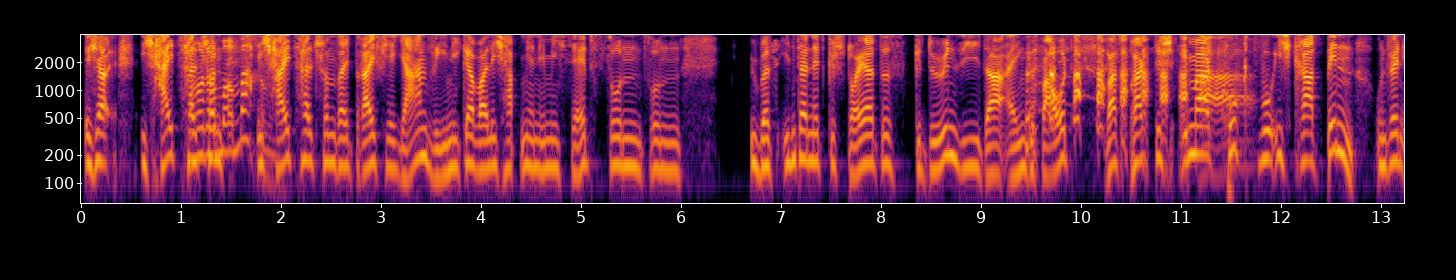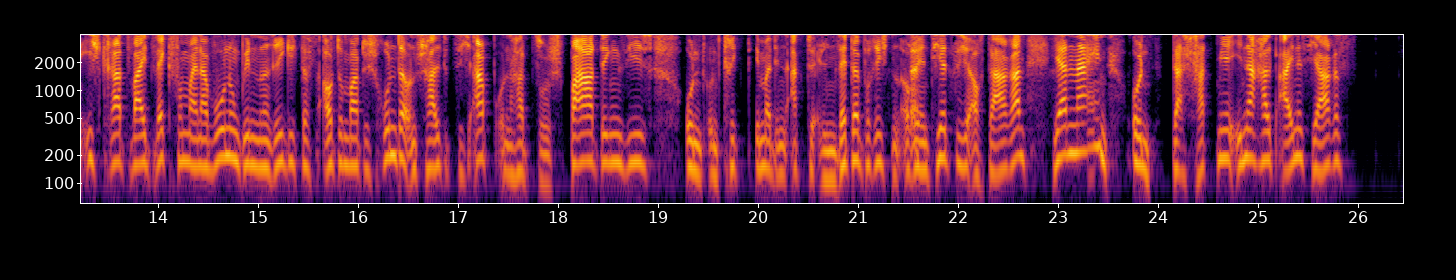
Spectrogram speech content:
Ich, ich heiz halt schon, ich heiz halt schon seit drei, vier Jahren weniger, weil ich habe mir nämlich selbst so ein, so ein übers Internet gesteuertes Gedönsi da eingebaut, was praktisch immer guckt, wo ich gerade bin. Und wenn ich gerade weit weg von meiner Wohnung bin, dann regelt das automatisch runter und schaltet sich ab und hat so Spardingsies und, und kriegt immer den aktuellen Wetterbericht und orientiert sich auch daran. Ja, nein. Und das hat mir innerhalb eines Jahres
